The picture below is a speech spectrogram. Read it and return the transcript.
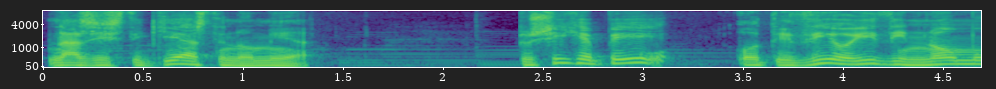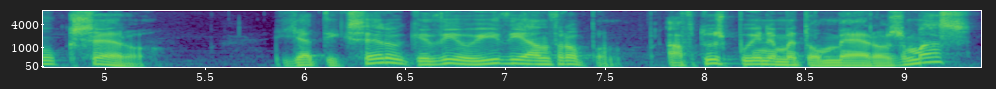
ναζιστική αστυνομία, τους είχε πει ότι δύο είδη νόμου ξέρω γιατί ξέρω και δύο είδη ανθρώπων. Αυτούς που είναι με το μέρος μας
